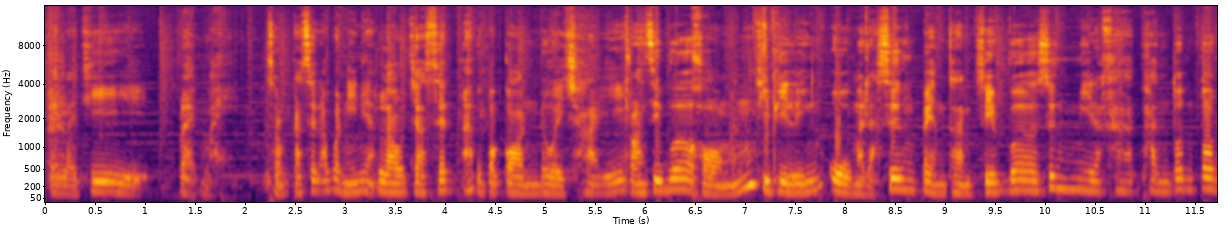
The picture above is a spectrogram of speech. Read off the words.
เป็นอะไรที่แปลกใหม่สำหรับการเซตอัพวันนี้เนี่ย เราจะเซตอัพอุปกรณ์โดยใช้ transceiver ของ TP-Link OMADA ซึ่งเป็น transceiver ซึ่งมีราคาพันต้น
